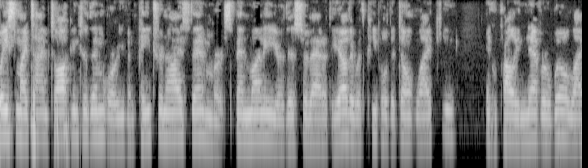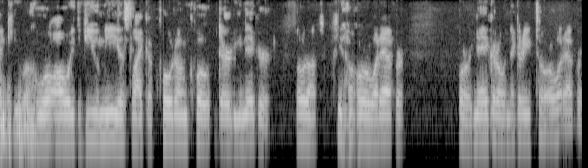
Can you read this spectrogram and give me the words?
waste my time talking to them or even patronize them or spend money or this or that or the other with people that don't like you and who probably never will like you or who will always view me as like a quote unquote dirty nigger, you know, or whatever or negro, negrito, or whatever.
